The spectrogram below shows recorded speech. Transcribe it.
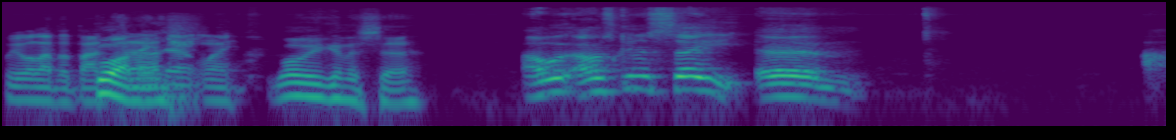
We all have a bad Go on, day, Ash. don't we? What were you going to say? I was going to say, um, I-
